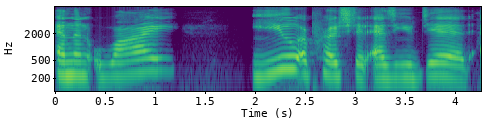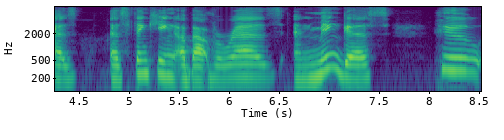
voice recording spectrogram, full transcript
and then why you approached it as you did, as as thinking about Varèse and Mingus? Who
